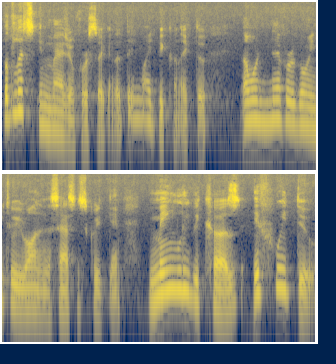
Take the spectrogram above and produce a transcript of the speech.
But let's imagine for a second that they might be connected and we're never going to Iran in Assassin's Creed game. Mainly because if we do,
